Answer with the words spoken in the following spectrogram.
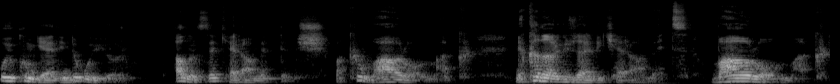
uykum geldiğinde uyuyorum. Alın size keramet demiş. Bakın var olmak. Ne kadar güzel bir keramet. Var olmak.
